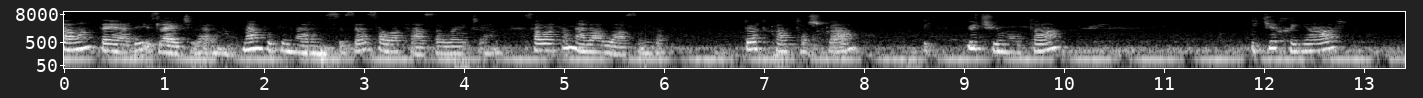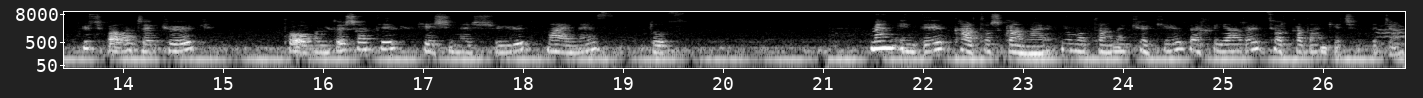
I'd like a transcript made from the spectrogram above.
Salam dəyərli izləyicilərim. Mən bu günlərim sizə salat hazırlayacağam. Salata nələr lazımdır? 4 kartoşka, 3 yumurta, 2 xiyar, 3 balaca kök, toğun döş əti, keşinir şüyüd, mayonez, duz. Mən indi kartoşkanı, yumurtanı, kökü və xiyarı törkadan keçirdəcəm.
